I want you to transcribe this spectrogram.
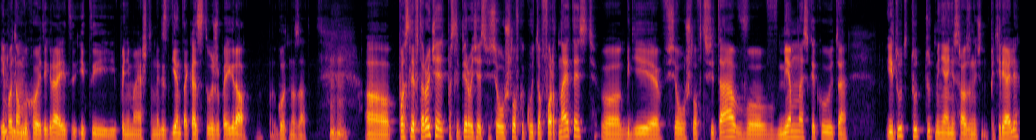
И потом выходит игра, и ты, и ты понимаешь, что Next Gen, оказывается, ты уже поиграл год назад. Uh, после второй части, после первой части все ушло в какую-то Fortnite-тесть, uh, где все ушло в цвета, в, в мемность какую-то. И тут, тут, тут меня они сразу нач... потеряли.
